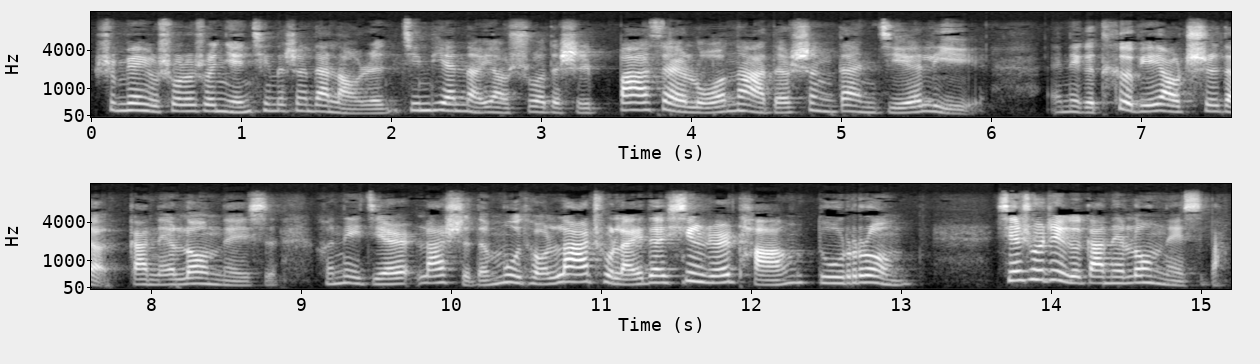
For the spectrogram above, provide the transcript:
顺便又说了说年轻的圣诞老人。今天呢要说的是巴塞罗那的圣诞节里，哎，那个特别要吃的 ganelones 和那节拉屎的木头拉出来的杏仁糖 duron。先说这个 ganelones 吧。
